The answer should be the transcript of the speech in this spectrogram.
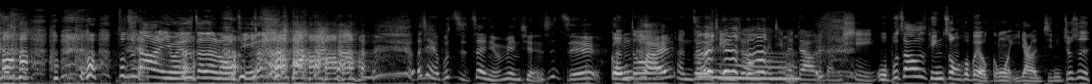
啊，不知道人以为是真的裸体，而且也不止在你们面前，是直接公开，很多，很多听众会听得到的东西。我不知道听众会不会有跟我一样的经历，就是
